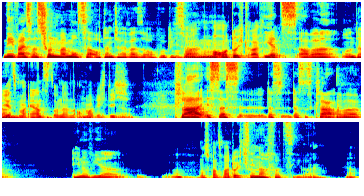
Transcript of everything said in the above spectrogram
Nee, weiß was schon. Man muss da auch dann teilweise auch wirklich muss man sagen. mal auch durchgreifen. Jetzt aber und Ne? dann. Jetzt mal ernst und dann auch mal richtig. Klar ist das, äh, das, das ist klar, aber hin und wieder Muss man es mal so durchziehen. nachvollziehbar. Ja.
